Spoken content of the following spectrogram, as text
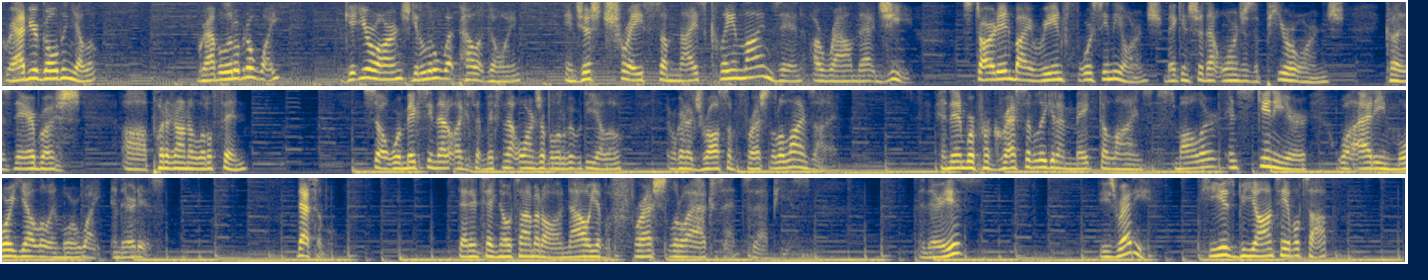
Grab your golden yellow, grab a little bit of white, get your orange, get a little wet palette going, and just trace some nice clean lines in around that G. Start in by reinforcing the orange, making sure that orange is a pure orange, because the airbrush uh, put it on a little thin. So we're mixing that, like I said, mixing that orange up a little bit with the yellow, and we're to draw some fresh little lines on it. And then we're progressively going to make the lines smaller and skinnier while adding more yellow and more white. And there it is. That simple. That didn't take no time at all. Now you have a fresh little accent to that piece. And there he is. He's ready. He is beyond tabletop.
